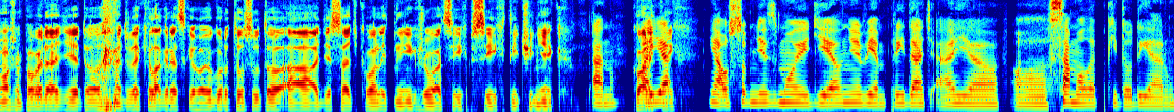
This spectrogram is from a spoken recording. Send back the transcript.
Môžem povedať, je to 2 kg gréckého jogurtu sú to a 10 kvalitných žuvacích psích tyčiniek. Áno. Kvalitných. A ja, ja osobne z mojej dielne viem pridať aj o, o, samolepky do diáru.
